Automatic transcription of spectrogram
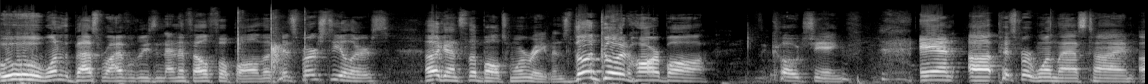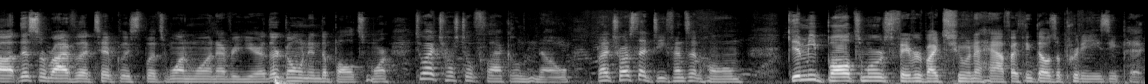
ooh, one of the best rivalries in NFL football: the Pittsburgh Steelers against the Baltimore Ravens. The good Harbaugh coaching, and uh, Pittsburgh won last time. Uh, this is a rival that typically splits one-one every year. They're going into Baltimore. Do I trust Joe Flacco? No, but I trust that defense at home. Give me Baltimore's favored by two and a half. I think that was a pretty easy pick.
